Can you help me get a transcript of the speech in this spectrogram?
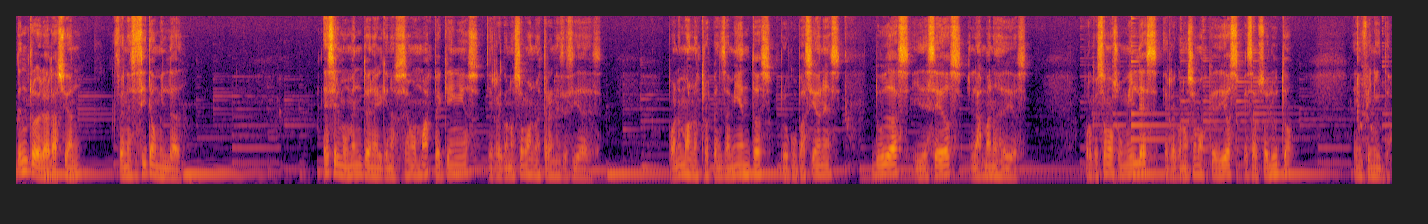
Dentro de la oración se necesita humildad. Es el momento en el que nos hacemos más pequeños y reconocemos nuestras necesidades. Ponemos nuestros pensamientos, preocupaciones, dudas y deseos en las manos de Dios. Porque somos humildes y reconocemos que Dios es absoluto e infinito.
